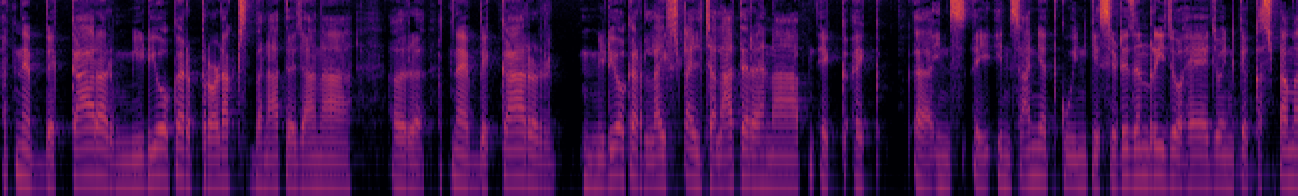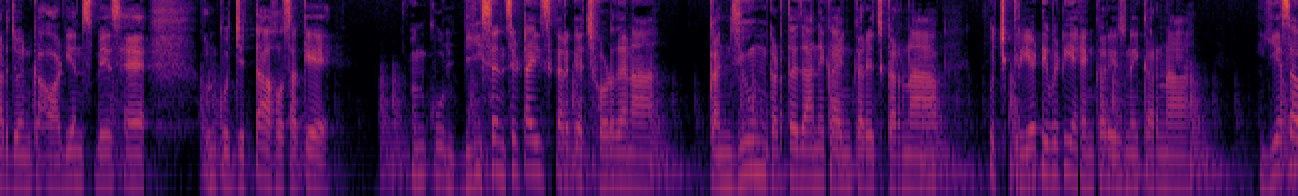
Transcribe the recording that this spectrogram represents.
اپنے بیکار اور میڈیوکر پروڈکٹس بناتے جانا. اور اپنے بیکار اور میڈیو کر لائف سٹائل چلاتے رہنا، ایک ایک انسانیت کو، ان کی سٹیزنری جو ہے، جو ان کے کسٹمر جو ان کا آڈینس بیس ہے، ان کو جتنا ہو سکے، ان کو ڈیسینسٹائز کر کے چھوڑ دینا کنزیوم کرتے جانے کا انکریج کرنا، کچھ کریٹیوٹی انکریج نہیں کرنا، یہ سب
